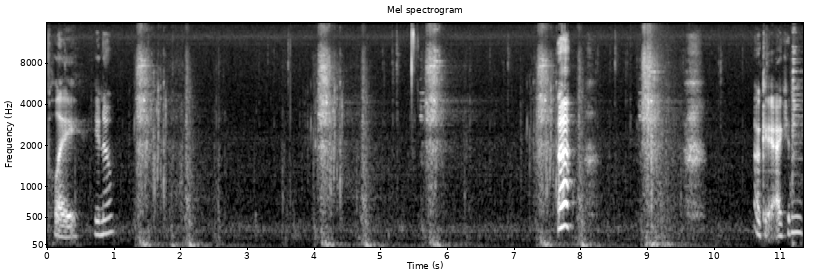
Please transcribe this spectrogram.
play, you know? Ah! Okay, I can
